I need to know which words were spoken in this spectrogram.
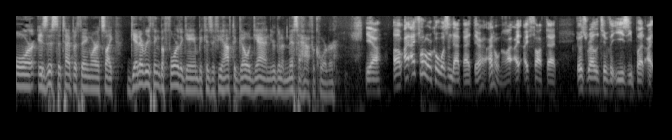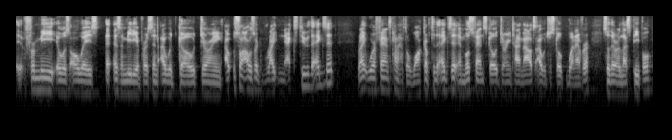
Or is this the type of thing where it's like, get everything before the game because if you have to go again, you're going to miss a half a quarter? Yeah. Um, I, I, thought Oracle wasn't that bad there. I don't know. I, I thought that it was relatively easy. But I, for me, it was always as a media person, I would go during. So I was like right next to the exit, right where fans kind of have to walk up to the exit, and most fans go during timeouts. I would just go whenever, so there were less people.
